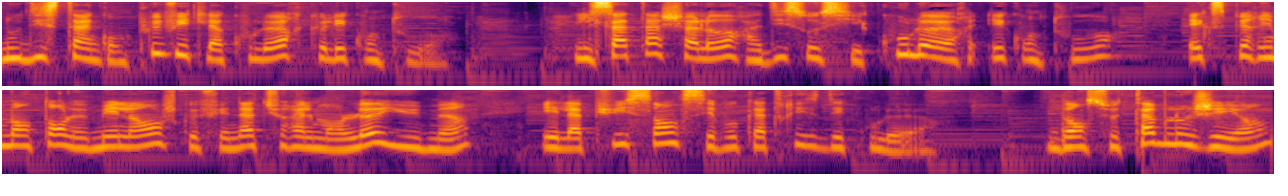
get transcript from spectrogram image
nous distinguons plus vite la couleur que les contours. Il s'attache alors à dissocier couleur et contour, expérimentant le mélange que fait naturellement l'œil humain et la puissance évocatrice des couleurs. Dans ce tableau géant,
